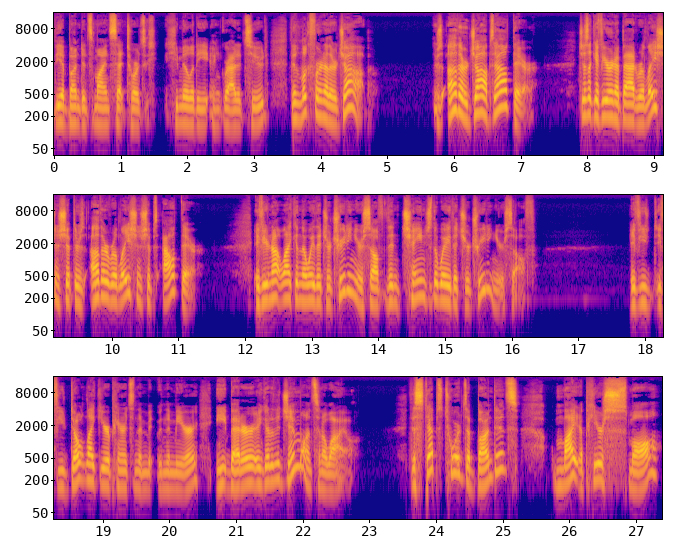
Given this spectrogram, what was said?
the abundance mindset towards humility and gratitude, then look for another job. There's other jobs out there. Just like if you're in a bad relationship, there's other relationships out there. If you're not liking the way that you're treating yourself, then change the way that you're treating yourself. If you if you don't like your appearance in the in the mirror, eat better and go to the gym once in a while. The steps towards abundance might appear small,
